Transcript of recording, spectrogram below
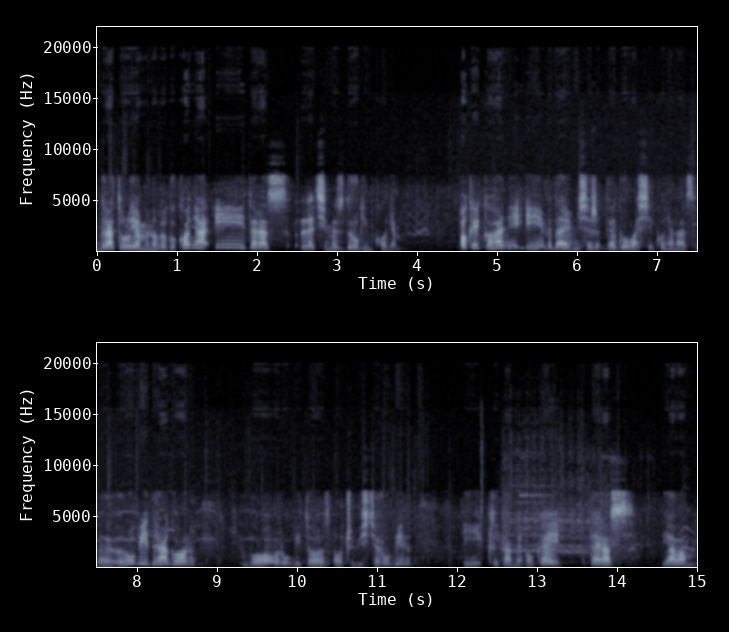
Gratulujemy nowego konia i teraz lecimy z drugim koniem. Ok, kochani, i wydaje mi się, że tego właśnie konia nazwę Ruby Dragon, bo Ruby to oczywiście Rubin. I klikamy OK. Teraz ja Wam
